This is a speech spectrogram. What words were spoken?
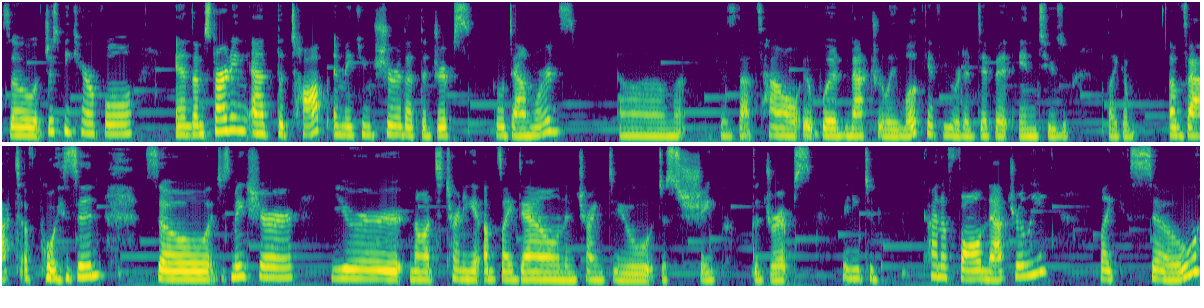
So just be careful. And I'm starting at the top and making sure that the drips go downwards um, because that's how it would naturally look if you were to dip it into like a, a vat of poison. So just make sure you're not turning it upside down and trying to just shape the drips. They need to kind of fall naturally like so.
